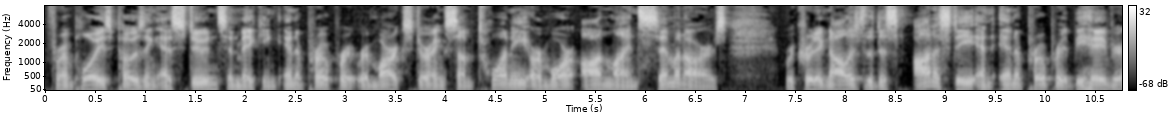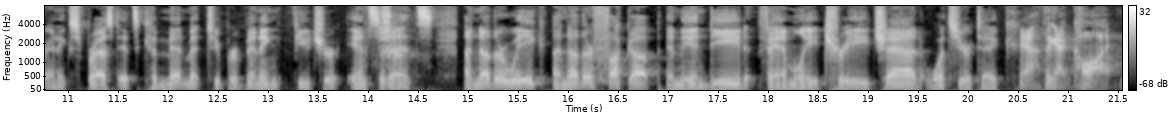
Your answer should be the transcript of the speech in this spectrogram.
for employees posing as students and making inappropriate remarks during some 20 or more online seminars. Recruit acknowledged the dishonesty and inappropriate behavior and expressed its commitment to preventing future incidents. Another week, another fuck up in the Indeed family tree. Chad, what's your take? yeah, they got caught.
